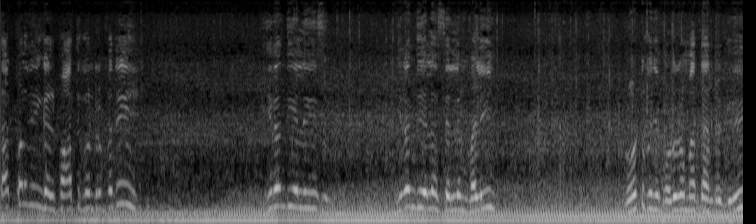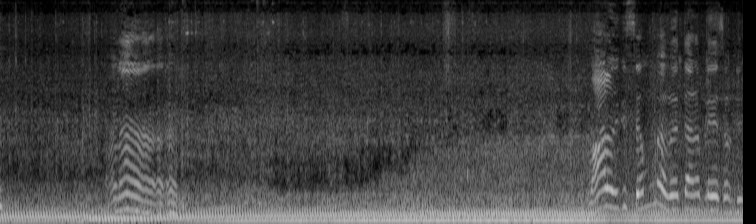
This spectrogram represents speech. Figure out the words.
தற்பொழுது நீங்கள் பார்த்து கொண்டிருப்பது இறந்தியல் இறந்தியல செல்லும் வழி. ரோட்டு கொஞ்சம் கொடூரமாக தான் இருக்குது. ஆனால் வாழறதுக்கு செம்ம வேத்தான பிளேஸ் உண்டு.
